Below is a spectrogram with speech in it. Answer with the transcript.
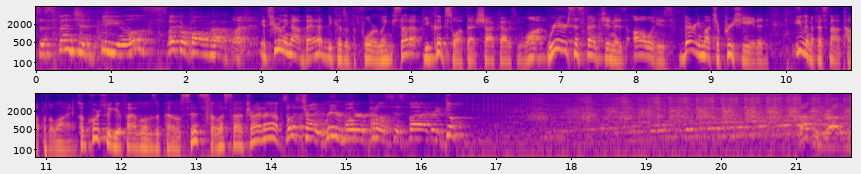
Suspension feels like we're falling on a budget. It's really not bad because of the four link setup. You could swap that shock out if you want. Rear suspension is always very much appreciated, even if it's not top of the line. Of course we get five levels of pedal assist, so let's uh, try it out. So let's try rear motor, pedal assist five, ready, go! Something's rubbing.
